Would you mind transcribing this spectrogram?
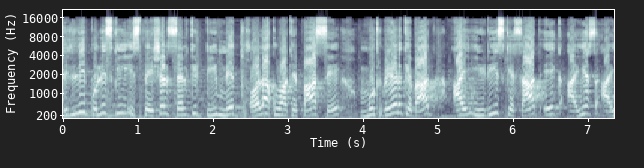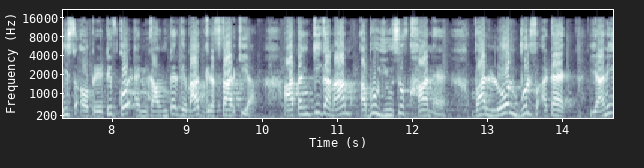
दिल्ली पुलिस की स्पेशल सेल की टीम ने धौला कुआँ के पास से मुठभेड़ के बाद आईईडीज के साथ एक आईएसआईएस ऑपरेटिव को एनकाउंटर के बाद गिरफ़्तार किया। आतंकी का नाम अबू यूसुफ खान है। वह लोन वुल्फ अटैक यानी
